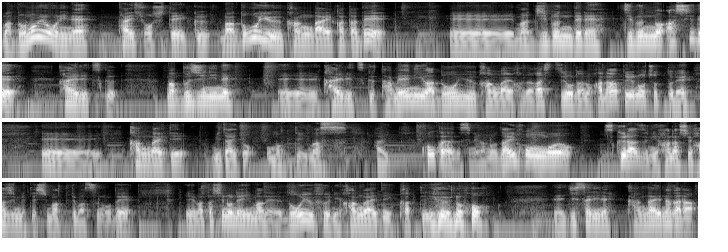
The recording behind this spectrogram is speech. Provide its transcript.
まあ、どのようにね対処していく、まあ、どういう考え方でえーまあ、自分でね自分の足で帰り着く、まあ、無事にね、えー、帰り着くためにはどういう考え方が必要なのかなというのをちょっとね、えー、考えてみたいと思っています。はい、今回はですねあの台本を作らずに話し始めてしまってますので、えー、私のね今ねどういうふうに考えていくかっていうのを、えー、実際にね考えながら、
